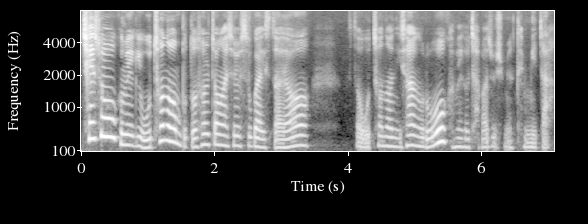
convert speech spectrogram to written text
최소 금액이 5,000원부터 설정하실 수가 있어요. 그래서 5,000원 이상으로 금액을 잡아주시면 됩니다.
